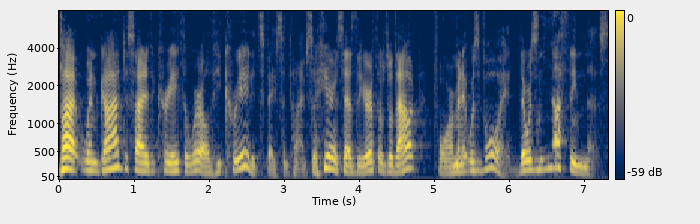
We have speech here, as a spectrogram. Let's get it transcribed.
But when God decided to create the world, he created space and time. So here it says the earth was without form and it was void. There was nothingness.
